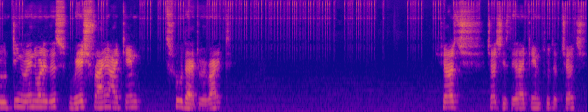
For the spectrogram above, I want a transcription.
Shooting range, what is this? Way shrine, I came through that way, right? Church, church is there, I came through the church.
